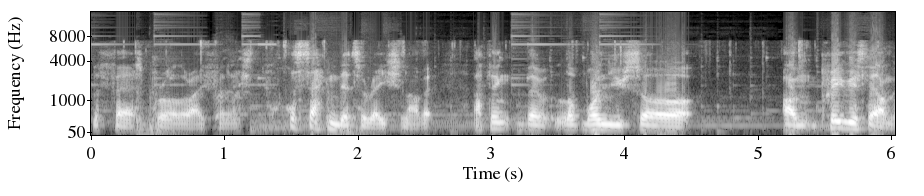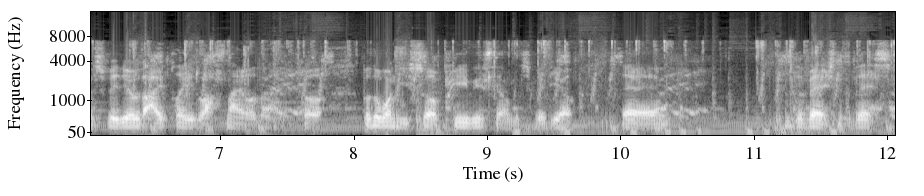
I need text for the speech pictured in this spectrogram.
the first brawler I finished. The second iteration of it. I think the one you saw previously on this video that I played last night or the night before, but the one you saw previously on this video, um, the version of this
